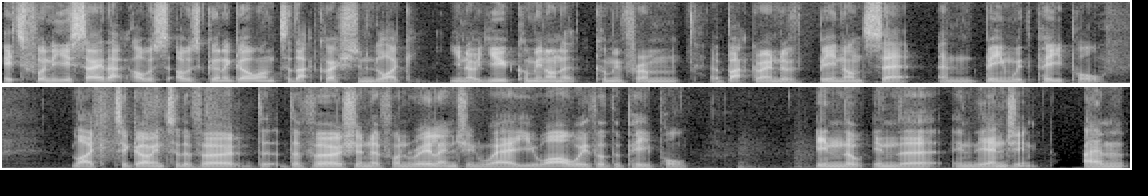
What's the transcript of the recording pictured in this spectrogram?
It's funny you say that. I was I was going to go on to that question. Like you know, you coming on it, coming from a background of being on set and being with people, like to go into the ver- the, the version of Unreal Engine where you are with other people in the in the in the engine. I'm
